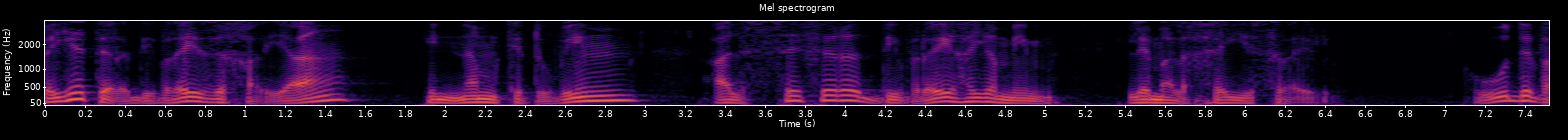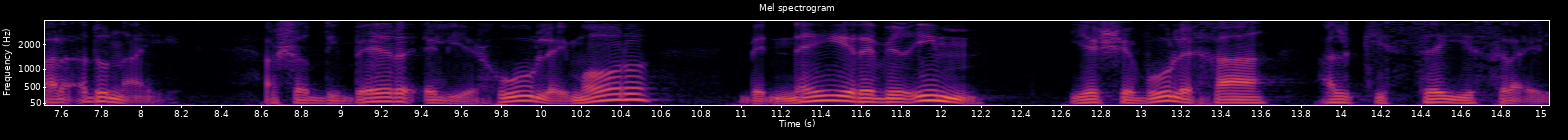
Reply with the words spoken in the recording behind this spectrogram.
ויתר דברי זכריה הנם כתובים על ספר דברי הימים למלכי ישראל. הוא דבר אדוני, אשר דיבר אל יהוא לאמור, בני רביעים ישבו לך על כיסא ישראל.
